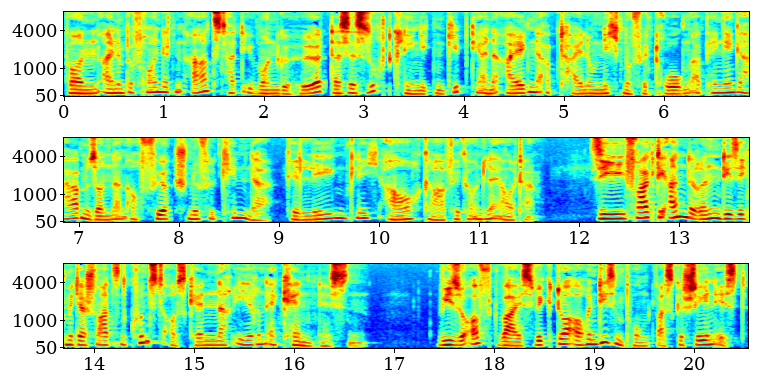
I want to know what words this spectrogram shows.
Von einem befreundeten Arzt hat Yvonne gehört, dass es Suchtkliniken gibt, die eine eigene Abteilung nicht nur für Drogenabhängige haben, sondern auch für Schnüffelkinder, gelegentlich auch Grafiker und Layouter. Sie fragt die anderen, die sich mit der schwarzen Kunst auskennen, nach ihren Erkenntnissen. Wie so oft weiß Viktor auch in diesem Punkt, was geschehen ist.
